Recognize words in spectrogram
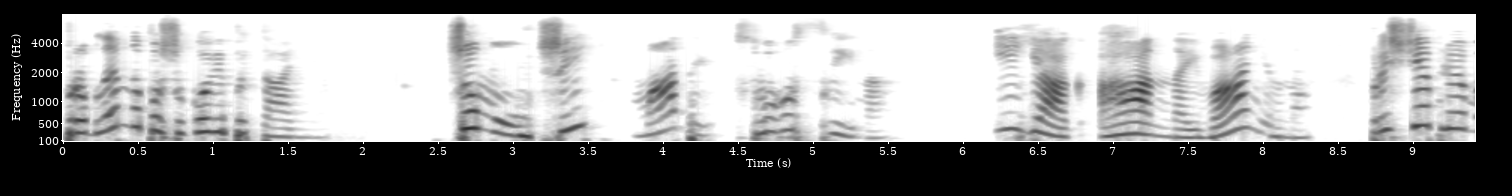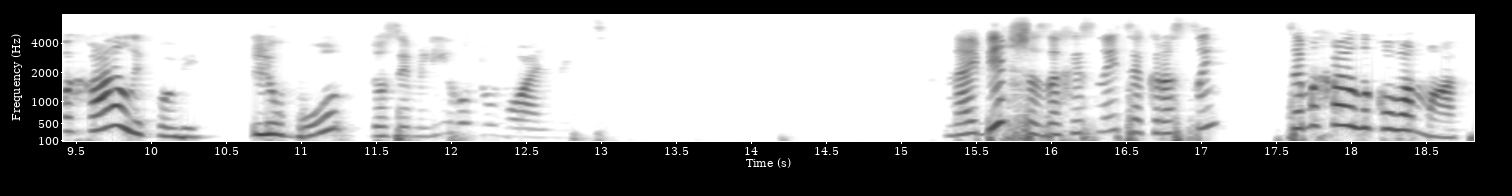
проблемно-пошукові питання. Чому вчить мати свого сина? І як Ганна Іванівна прищеплює Михайликові любов до землі годувальниці. Найбільша захисниця краси це Михайликова мати.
